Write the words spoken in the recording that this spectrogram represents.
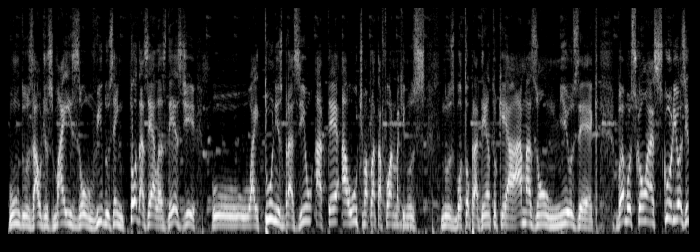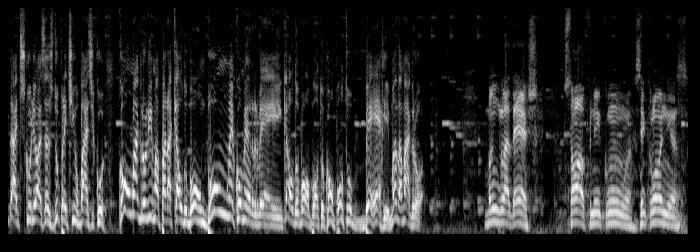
um dos áudios mais ouvidos em todas elas, desde o iTunes Brasil até a última plataforma que nos, nos botou pra dentro, que é a Amazon Music. Vamos com as curiosidades curiosas do Pretinho Básico com o Magro Lima para Caldo Bom. Bom é comer bem. caldobom.com.br. Manda Magro. Bangladesh sofre com ciclones,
